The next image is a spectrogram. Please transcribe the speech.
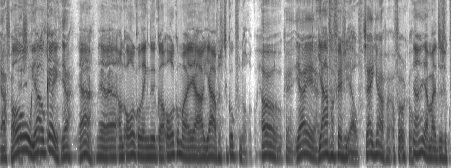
Java Oh, ja, oké. Ja. Ja, aan Oracle denk ik natuurlijk aan Oracle, maar ja, Java is natuurlijk ook van Oracle. Ja. Oh, oké. Ja, ja, ja. Java versie 11. Zei ik Java of Oracle? Ja, ja, maar het is, ook,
